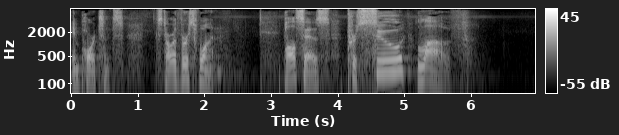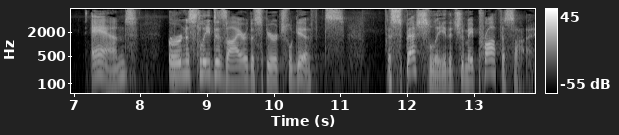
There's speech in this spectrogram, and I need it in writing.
important? Start with verse 1. Paul says, pursue love and earnestly desire the spiritual gifts, especially that you may prophesy.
